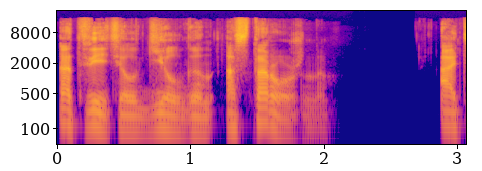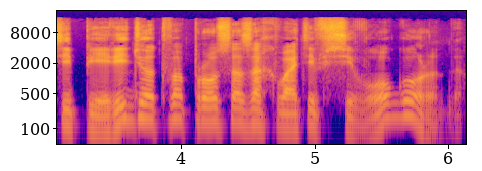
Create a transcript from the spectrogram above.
ответил Гилган осторожно. А теперь идет вопрос о захвате всего города.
